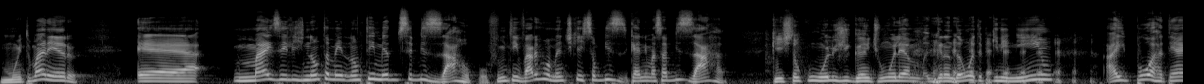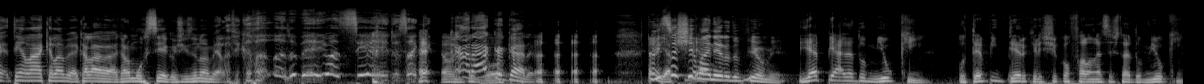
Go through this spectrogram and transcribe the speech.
Muito maneiro. É, mas eles não também não tem medo de ser bizarro, pô. O filme tem vários momentos que eles são que a animação é bizarra. Que eles estão com um olho gigante, um olho é grandão, outro é pequenininho. Aí, porra, tem, tem lá aquela, aquela, aquela morcega, eu esqueci o nome. Ela fica falando meio assim, não sei. É Caraca, cara. Não, Isso achei piada... maneiro do filme. E a piada do Milking? O tempo inteiro que eles ficam falando essa história do Milking.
